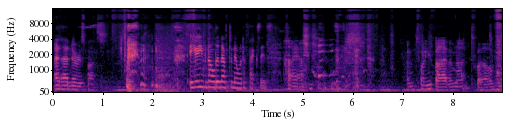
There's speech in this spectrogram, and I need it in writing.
I've had no response. Are you even old enough to know what a fax is? I am. I'm 25, I'm not 12.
